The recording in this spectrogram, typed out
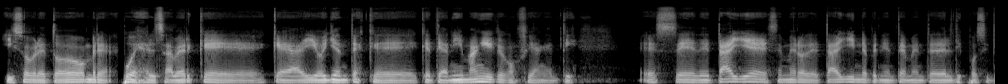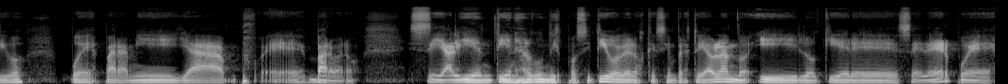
y sobre todo, hombre, pues el saber que, hay oyentes que, que te animan y que confían en ti. Ese detalle, ese mero detalle, independientemente del dispositivo, pues para mí ya es bárbaro. Si alguien tiene algún dispositivo de los que siempre estoy hablando y lo quiere ceder, pues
